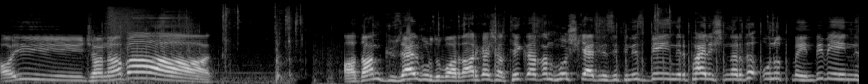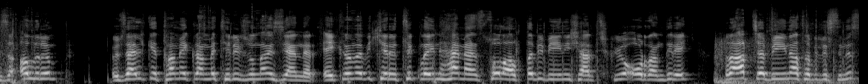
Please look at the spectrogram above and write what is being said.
Ay cana bak. Adam güzel vurdu bu arada arkadaşlar. Tekrardan hoş geldiniz hepiniz. Beğenileri paylaşımları da unutmayın. Bir beğeninizi alırım. Özellikle tam ekran ve televizyondan izleyenler ekrana bir kere tıklayın hemen sol altta bir beğeni işareti çıkıyor. Oradan direkt rahatça beğeni atabilirsiniz.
